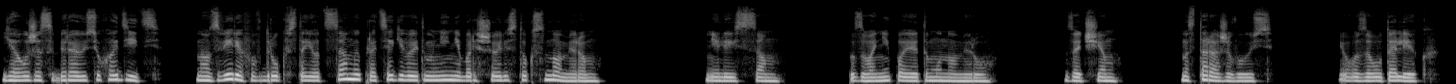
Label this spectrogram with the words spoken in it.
Я уже собираюсь уходить, но Зверев вдруг встает сам и протягивает мне небольшой листок с номером. «Не лезь сам. Позвони по этому номеру». «Зачем?» Настораживаюсь. Его зовут Олег.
